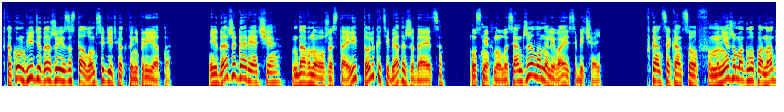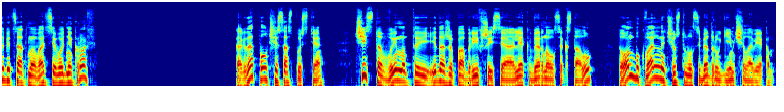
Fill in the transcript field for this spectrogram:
В таком виде даже и за столом сидеть как-то неприятно. И даже горячая, давно уже стоит, только тебя дожидается. Усмехнулась Анжела, наливая себе чай. В конце концов, мне же могло понадобиться отмывать сегодня кровь. Когда полчаса спустя, чисто вымытый и даже побрившийся Олег вернулся к столу, то он буквально чувствовал себя другим человеком.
